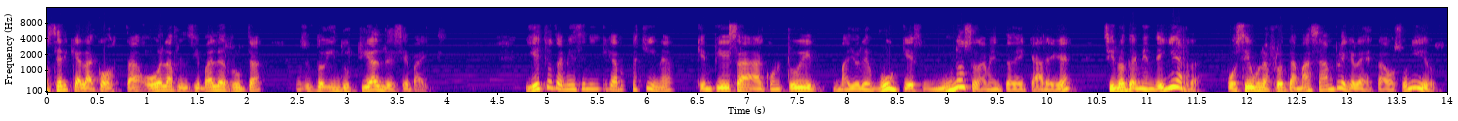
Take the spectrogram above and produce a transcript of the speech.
cerca de la costa o en la principal ruta industrial de ese país. Y esto también significa para China que empieza a construir mayores buques, no solamente de carga, sino también de guerra. Posee una flota más amplia que la de Estados Unidos.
